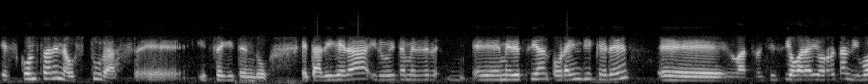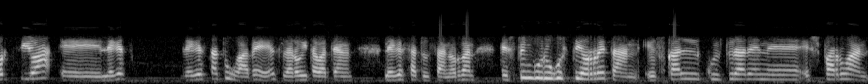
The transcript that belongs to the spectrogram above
ezkontzaren austuraz e, hitz egiten du. Eta ari gera, irugaita emeretzian, oraindik ere, e, ba, transizio garai horretan, dibortzioa e, legez, legeztatu gabe, ez, laro batean legeztatu zen. Ordan, testu inguru guzti horretan, euskal kulturaren e, esparruan,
